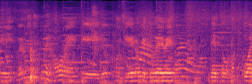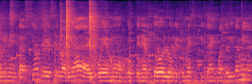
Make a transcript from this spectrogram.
eh, realmente tú eres joven, eh, yo considero que tú debes de tomar, tu alimentación debe ser variada y podemos obtener todo lo que tú necesitas en cuanto a vitaminas,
